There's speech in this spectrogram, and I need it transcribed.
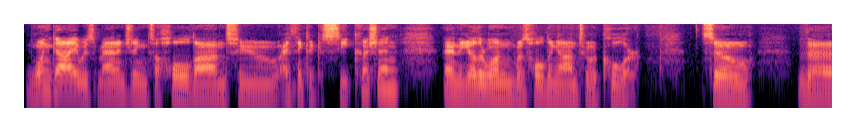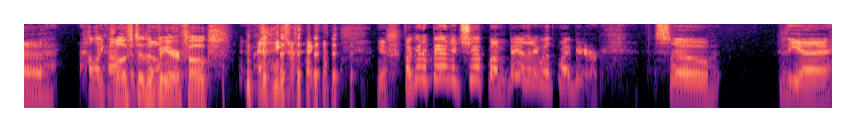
one guy was managing to hold on to I think like a seat cushion, and the other one was holding on to a cooler. So the Stay helicopter close to the beer, folks. exactly. Yeah. If I'm going to abandon ship, I'm abandoning with my beer. So the uh,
